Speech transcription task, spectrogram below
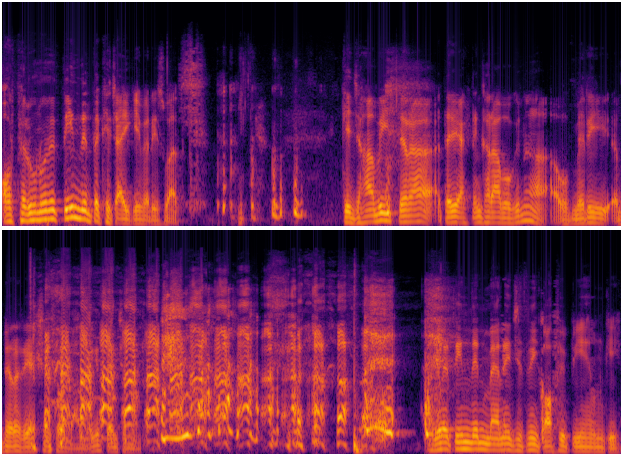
और फिर उन्होंने तीन दिन तक खिंचाई की मेरी इस बात की। जहाँ भी तेरा तेरी एक्टिंग खराब होगी ना वो मेरी मेरा रिएक्शन छोड़ डालेगी टेंशन अगले तीन दिन मैंने जितनी कॉफ़ी पी है उनकी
